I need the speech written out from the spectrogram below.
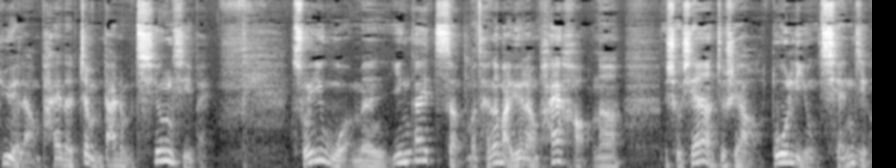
月亮拍的这么大、这么清晰呗。所以我们应该怎么才能把月亮拍好呢？首先啊，就是要多利用前景。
